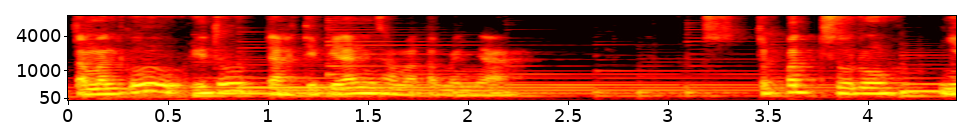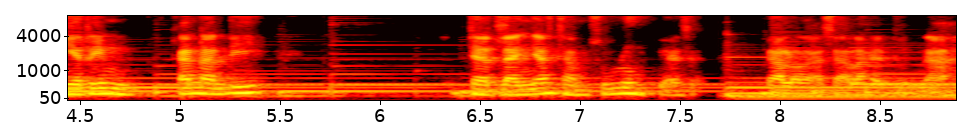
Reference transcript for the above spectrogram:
temanku itu udah dibilang sama temennya cepet suruh ngirim kan nanti deadline-nya jam 10 biasa kalau nggak salah itu. Nah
